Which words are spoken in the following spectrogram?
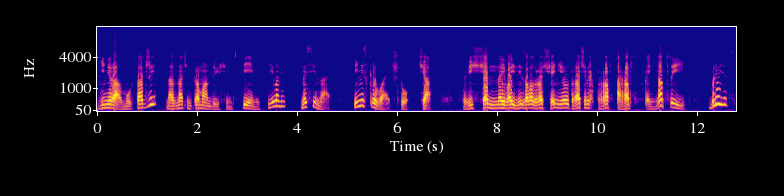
Генерал Муртаджи назначен командующим всеми силами на Синае и не скрывает, что час священной войны за возвращение утраченных прав арабской нации близится.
